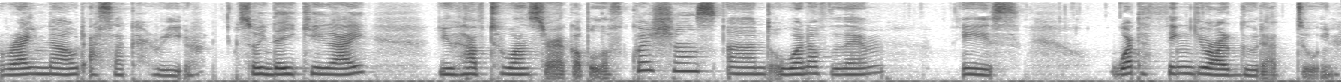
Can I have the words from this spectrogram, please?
right now as a career. So in the Ikigai, you have to answer a couple of questions, and one of them is what thing you are good at doing.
